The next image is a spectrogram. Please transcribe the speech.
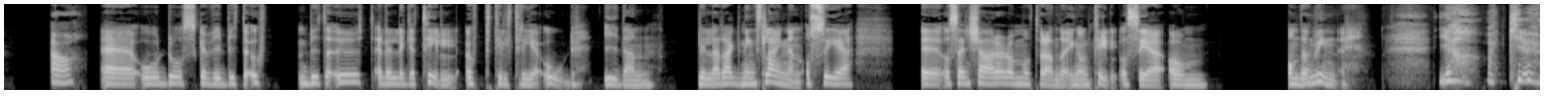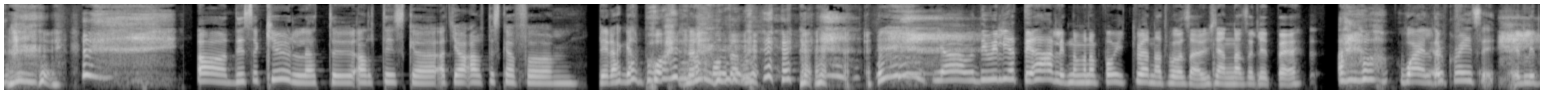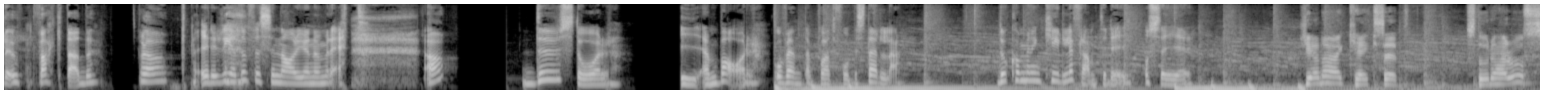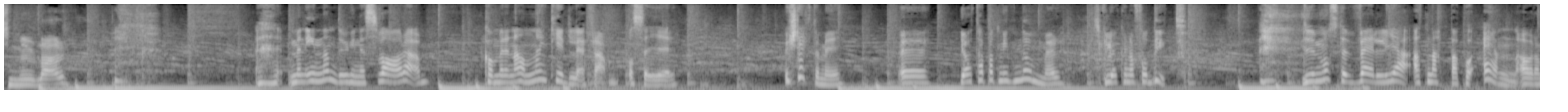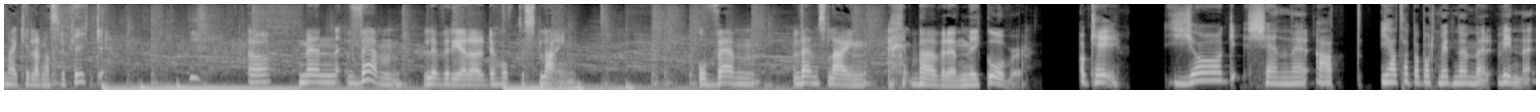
Ja. Eh, och då ska vi byta, upp, byta ut eller lägga till upp till tre ord i den lilla raggningslinen och se eh, och sen köra dem mot varandra en gång till och se om, om den Mm. vinner. ja, vad kul. Ja, det är så kul att, du alltid ska, att jag alltid ska få mm, bli raggad på i den här podden. ja, men det är väl jättehärligt när man har pojkvän att få så här, känna sig lite, Wild and crazy. lite uppvaktad. Ja. Är du redo för scenario nummer ett? Ja. Du står i en bar och väntar på att få beställa. Då kommer en kille fram till dig och säger Tjena kexet. Står du här och smular? Men innan du hinner svara kommer en annan kille fram och säger Ursäkta mig. Eh, jag har tappat mitt nummer. Skulle jag kunna få ditt? Du måste välja att nappa på en av de här killarnas repliker. Ja. Men vem levererar the hottest line? Och vem, vems line behöver en makeover? Okej. Jag känner att jag har tappat bort mitt nummer, vinner.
